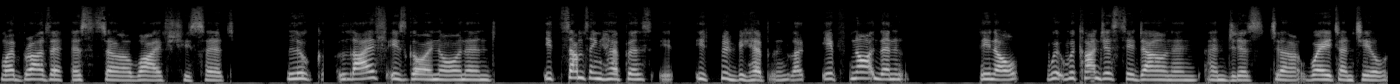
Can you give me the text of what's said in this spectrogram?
my brother's uh, wife, she said, "Look, life is going on, and if something happens, it, it should be happening. Like if not, then you know we we can't just sit down and and just uh, wait until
